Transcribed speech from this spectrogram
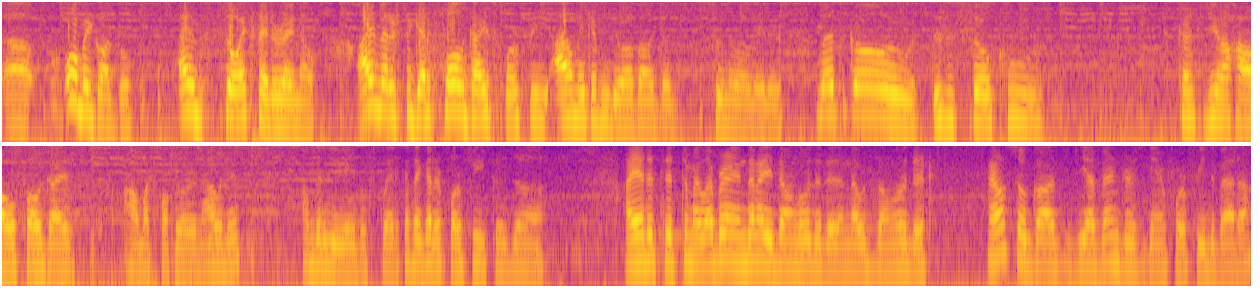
Uh, oh my god, bro. I am so excited right now. I managed to get Fall Guys for free. I'll make a video about that sooner or later. Let's go. This is so cool. Cause you know how Fall Guys, how much popular now it is. I'm gonna be able to play it because I got it for free. Cause uh. I added it to my library and then I downloaded it and now it's downloaded. I also got the Avengers game for free, the beta.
